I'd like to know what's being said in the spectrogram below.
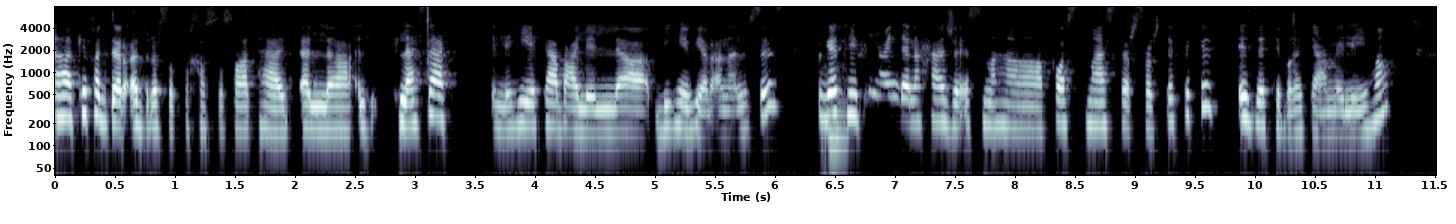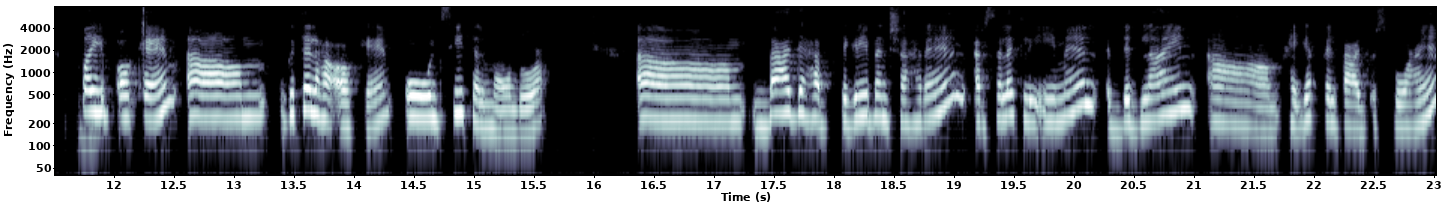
آه كيف أقدر أدرس التخصصات هذه الكلاسات اللي هي تابعة لل behavior analysis فقالت لي في عندنا حاجة اسمها post master certificate إذا تبغي تعمليها. طيب okay. قلت لها okay ونسيت الموضوع. بعدها بتقريبا شهرين أرسلت لي إيميل ال deadline حيقفل بعد أسبوعين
